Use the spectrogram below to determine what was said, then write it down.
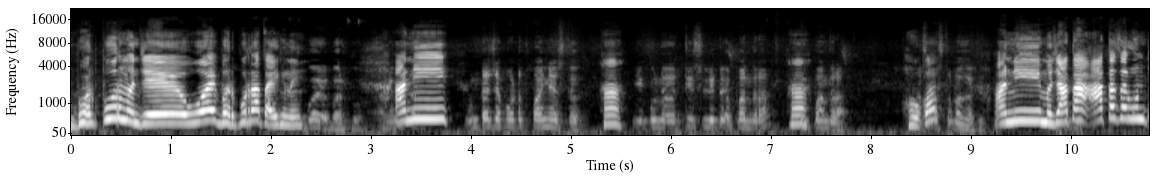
भरपूर म्हणजे वय भरपूर राहत आहे की नाही? भरपूर. आणि आणि उंटाच्या पोटात पाणी असतं. हा. एकूण तीस लिटर पंधरा हा. पंधरा. हो का? असतं बघा ते. आणि म्हणजे आता आता जर उंट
